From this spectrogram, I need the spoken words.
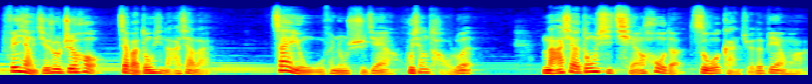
分享结束之后，再把东西拿下来，再用五分钟时间啊互相讨论，拿下东西前后的自我感觉的变化。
